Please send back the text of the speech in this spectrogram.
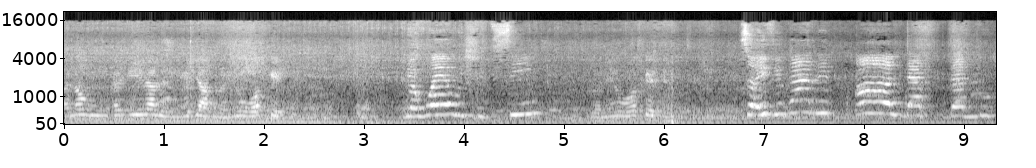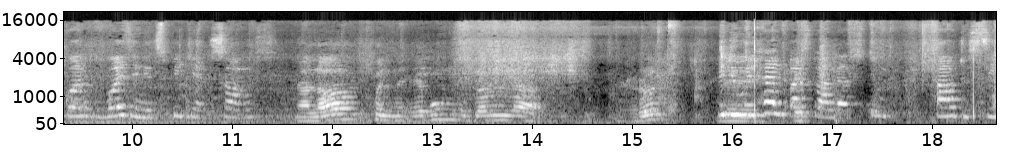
Anong kagina ng ngajam ng yung wakit. the way we should sing. Doon yung wakit. So if you can read all that, that book called Voice in Speech and Songs, Na lo kun ebung jol rol. it will eh, help us eh, to understand how to sing.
